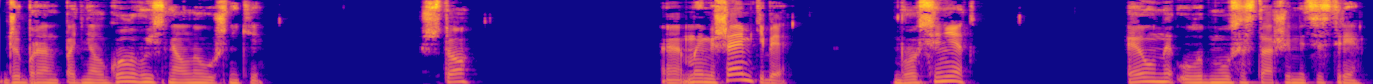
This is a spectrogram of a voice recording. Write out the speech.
Джебран поднял голову и снял наушники. «Что? Э, мы мешаем тебе?» «Вовсе нет». Эуне улыбнулся старшей медсестре.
